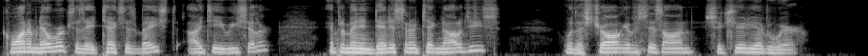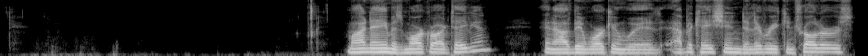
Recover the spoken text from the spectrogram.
Quantum Networks is a Texas-based IT reseller implementing data center technologies with a strong emphasis on security everywhere. My name is Marco Octavian, and I've been working with application delivery controllers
